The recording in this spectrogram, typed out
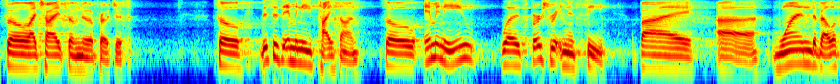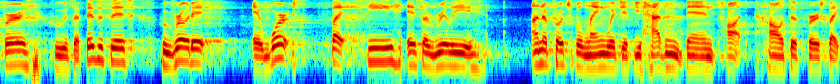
so I tried some new approaches. So this is MNE Python. So MNE was first written in C by uh, one developer who's a physicist who wrote it. It works, but C is a really unapproachable language if you haven't been taught how to first like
